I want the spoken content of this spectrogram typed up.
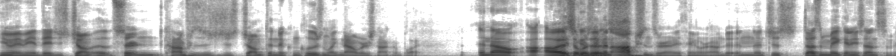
You know what I mean? They just jumped. Uh, certain conferences just jumped into conclusion like, now we're just not going to play. And now I- I'll Like ask there you wasn't this. even options or anything around it, and it just doesn't make any sense to me.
